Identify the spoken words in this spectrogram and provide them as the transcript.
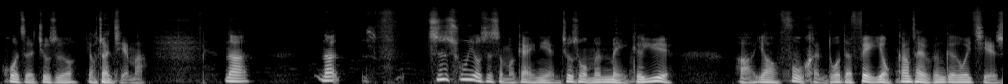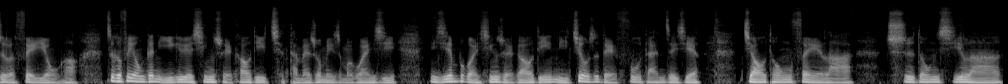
或者就是说要赚钱嘛。那那支出又是什么概念？就是我们每个月啊要付很多的费用。刚才有跟各位解释了费用哈，这个费用跟你一个月薪水高低坦白说没什么关系。你今天不管薪水高低，你就是得负担这些交通费啦、吃东西啦、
